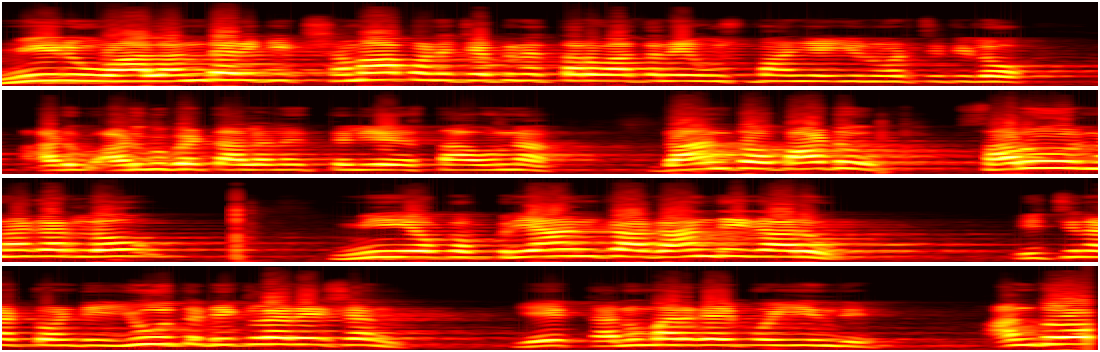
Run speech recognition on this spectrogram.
మీరు వాళ్ళందరికీ క్షమాపణ చెప్పిన తర్వాతనే ఉస్మానియా యూనివర్సిటీలో అడుగు అడుగు పెట్టాలని తెలియజేస్తా ఉన్నా. దాంతోపాటు సరూర్ నగర్లో మీ యొక్క ప్రియాంక గాంధీ గారు ఇచ్చినటువంటి యూత్ డిక్లరేషన్ ఏ కనుమరుగైపోయింది. అందులో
